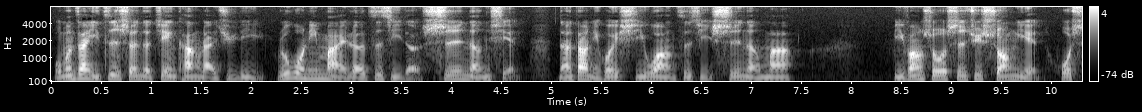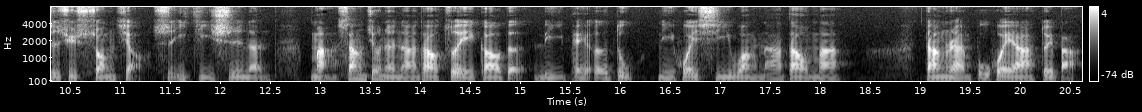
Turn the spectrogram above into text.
我们再以自身的健康来举例，如果你买了自己的失能险，难道你会希望自己失能吗？比方说，失去双眼或失去双脚是一级失能，马上就能拿到最高的理赔额度，你会希望拿到吗？当然不会啊，对吧？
